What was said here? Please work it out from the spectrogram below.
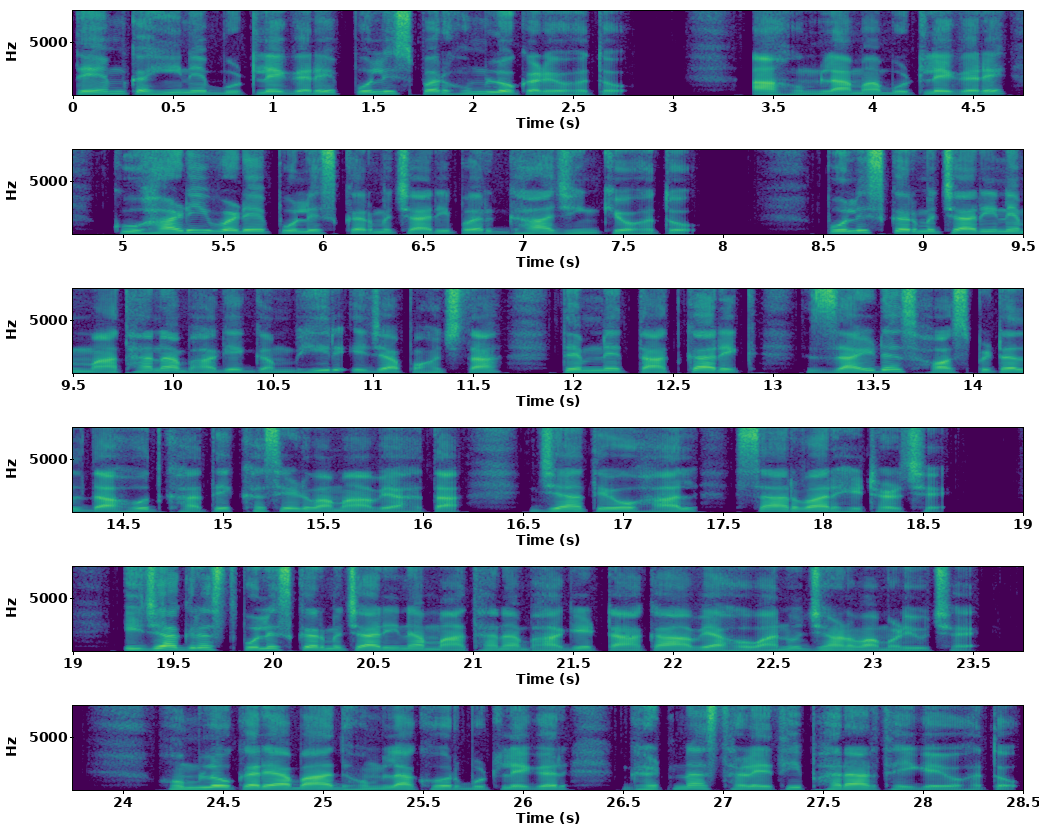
તેમ કહીને બુટલેગરે પોલીસ પર હુમલો કર્યો હતો. આ હુમલામાં બુટલેગરે કુહાડી વડે પોલીસ કર્મચારી પર ઘા ઝીંક્યો હતો. પોલીસ કર્મચારીને માથાના ભાગે ગંભીર ઇજા પહોંચતા તેમને તાત્કાલિક ઝાયડસ હોસ્પિટલ દાહોદ ખાતે ખસેડવામાં આવ્યા હતા, જ્યાં તેઓ હાલ સારવાર હેઠળ છે. ઇજાગ્રસ્ત પોલીસ કર્મચારીના માથાના ભાગે ટાંકા આવ્યા હોવાનું જાણવા મળ્યું છે. હુમલો કર્યા બાદ હુમલાખોર બુટલેગર ઘટના સ્થળેથી ફરાર થઈ ગયો હતો.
